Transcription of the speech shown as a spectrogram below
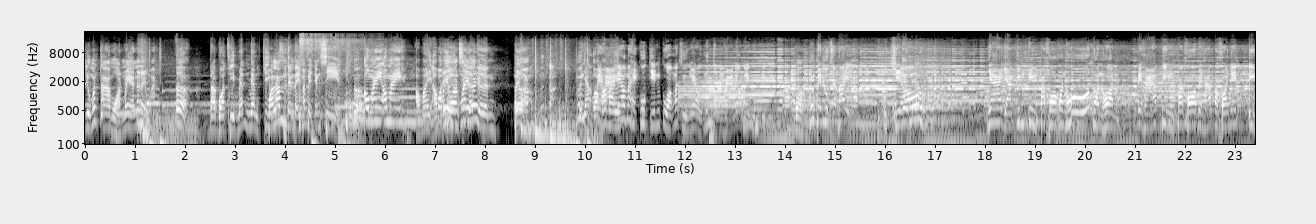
อยู่มันตาบอดแม่นั่นไงวะำเออ ตาบอดทีแม่นแม่นจริงหมอลำจังไดมาเป็นจังสี่ เออเอาไหมเอาไหมเอาไหมเอาไหมบอกเปิดซะเหลือเกินไปวะมึงก็มึงอยากต้องออกไปมาไหมหาแนวมาให้กูกินกวกมาถึงแล้ว มึงต้องไปหาแนวมาให้กูกินบอกมึงเป็นลูกสะใภ้เขียวญาอยากกินปิ่งปลาคอหอนหอนหอนหอนไปหาปิ่งปลาคอไปหาปลาคอใหญ่ปิ่ง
